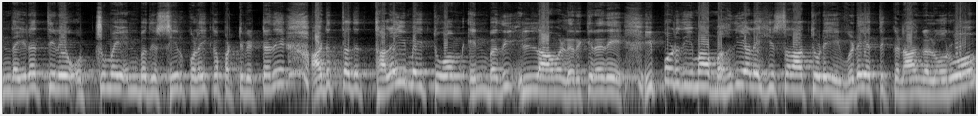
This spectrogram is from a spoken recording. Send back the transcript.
இந்த இடத்திலே ஒற்றுமை என்பது சீர்குலைக்கப்பட்டு விட்டது. அடுத்தது தலைமைத்துவம் என்பது இல்லாமல் இருக்கிறது. இப்பொழுது இமாம் மஹதி அலஹி இஸ்லாத்துடைய விடயத்துக்கு நாங்கள் வருவோம்.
